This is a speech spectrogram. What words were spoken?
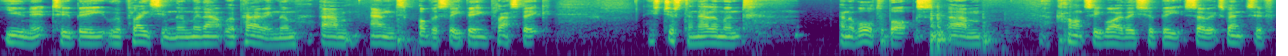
unit to be replacing them without repairing them, um, and obviously being plastic, it's just an element and a water box. Um, I can't see why they should be so expensive.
